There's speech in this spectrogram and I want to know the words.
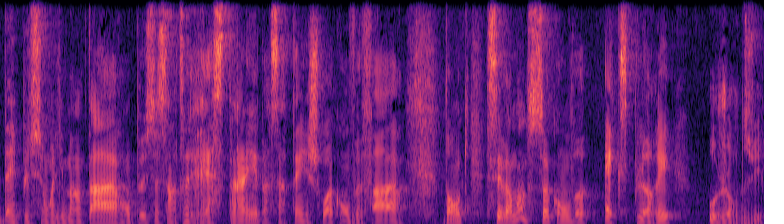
d'impulsion alimentaire, on peut se sentir restreint par certains choix qu'on veut faire. Donc, c'est vraiment ça qu'on va explorer aujourd'hui.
